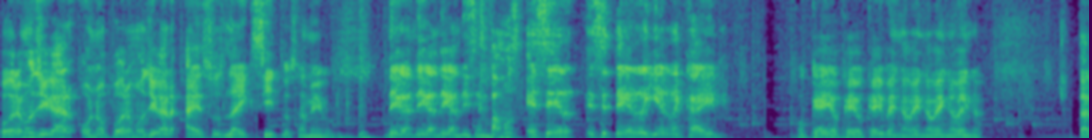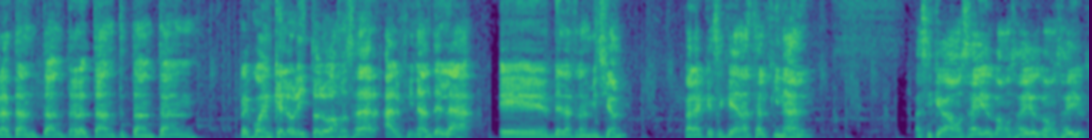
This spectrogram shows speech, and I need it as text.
¿Podremos llegar o no podremos llegar a esos likecitos, amigos? Digan, digan, digan. Dicen, vamos SR, STR y RKN. Ok, ok, ok. Venga, venga, venga, venga. Taratán, tan, taratán, tan, tan. Recuerden que el orito lo vamos a dar al final de la, eh, de la transmisión. Para que se queden hasta el final. Así que vamos a ellos, vamos a ellos, vamos a ellos.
